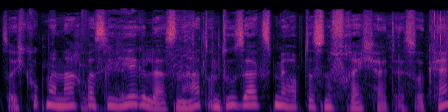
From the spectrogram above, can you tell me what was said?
So, ich guck mal nach, was sie hier gelassen hat und du sagst mir, ob das eine Frechheit ist, okay?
